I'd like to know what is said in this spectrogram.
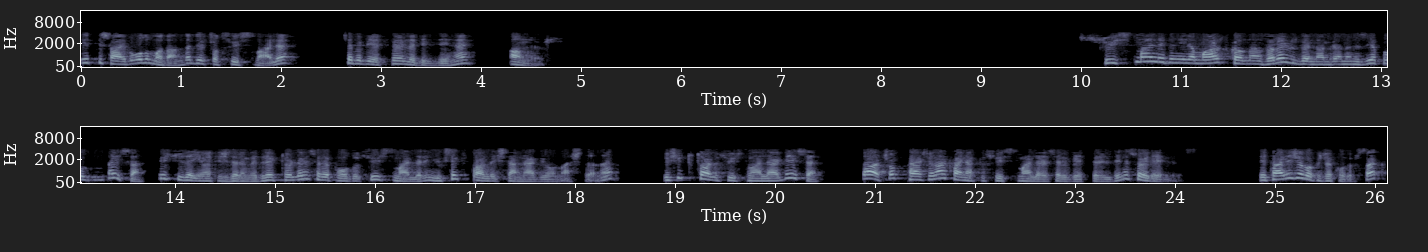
yetki sahibi olunmadan da birçok suistimale sebebiyet verilebildiğini anlıyoruz. Suistimal nedeniyle maruz kalınan zarar üzerinden bir analiz yapıldığında ise üst düzey yöneticilerin ve direktörlerin sebep olduğu suistimallerin yüksek tutarlı işlemlerde yoğunlaştığını, düşük tutarlı suistimallerde ise daha çok personel kaynaklı suistimallere sebebiyet verildiğini söyleyebiliriz. Detaylıca bakacak olursak,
